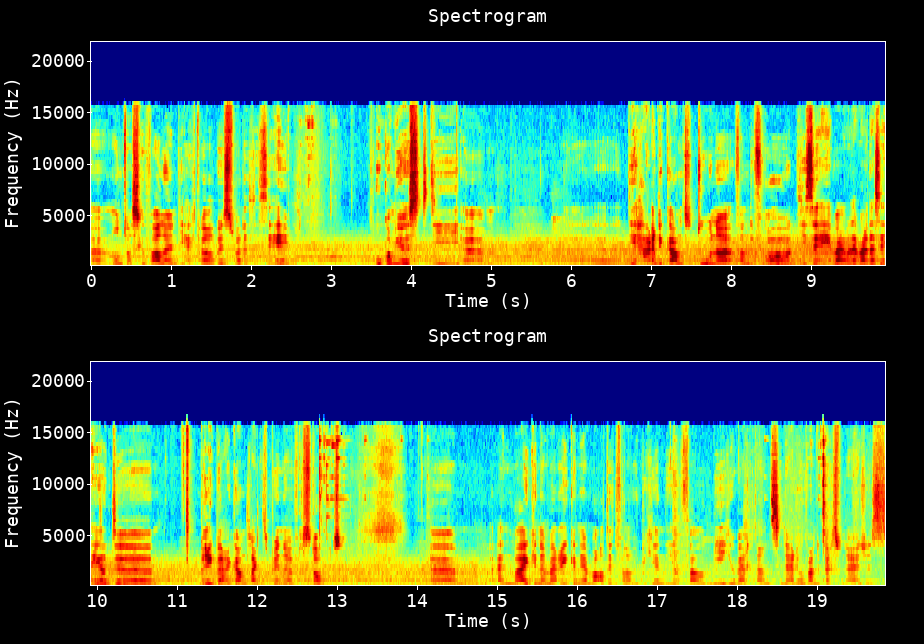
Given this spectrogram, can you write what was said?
uh, mond was gevallen en die echt wel wist wat ze zei. Ook om juist die, um, die harde kant te tonen van de vrouw, die ze, waar, waar dat ze eigenlijk de breekbare kant langs binnen verstopt. Um, en Maaike en Marike hebben altijd vanaf het begin heel veel meegewerkt aan het scenario van de personages.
